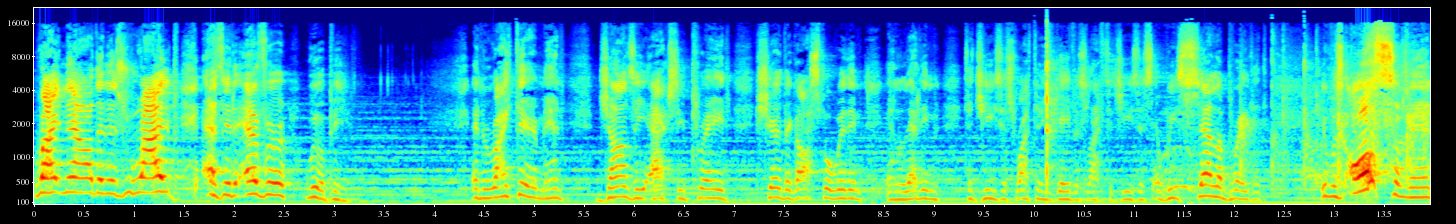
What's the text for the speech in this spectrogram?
right now that is ripe as it ever will be. And right there, man, John Z actually prayed, shared the gospel with him, and led him to Jesus. Right there, he gave his life to Jesus, and we celebrated. It was awesome, man.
